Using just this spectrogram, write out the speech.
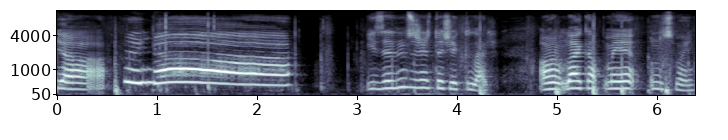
ya. Rengar. İzlediğiniz için teşekkürler. Like atmayı unutmayın.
